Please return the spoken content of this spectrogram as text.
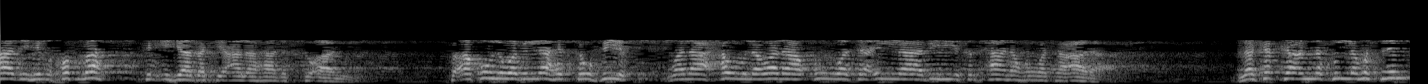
هذه الخطبة في الإجابة على هذا السؤال. فأقول وبالله التوفيق ولا حول ولا قوة إلا به سبحانه وتعالى. لا شك أن كل مسلم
